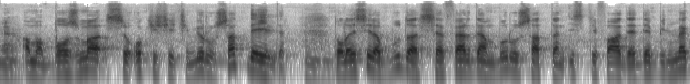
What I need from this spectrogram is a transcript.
Evet. Ama bozması o kişi için bir ruhsat değildir. Dolayısıyla bu da seferden bu ruhsattan istifade edebilmek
